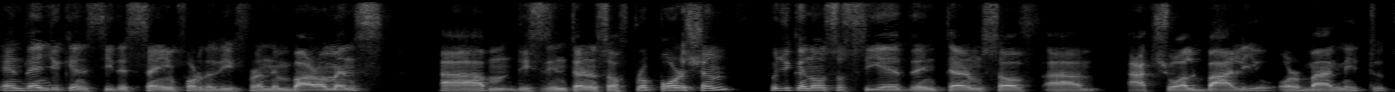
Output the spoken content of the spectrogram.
And then you can see the same for the different environments. Um, this is in terms of proportion, but you can also see it in terms of um, actual value or magnitude.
